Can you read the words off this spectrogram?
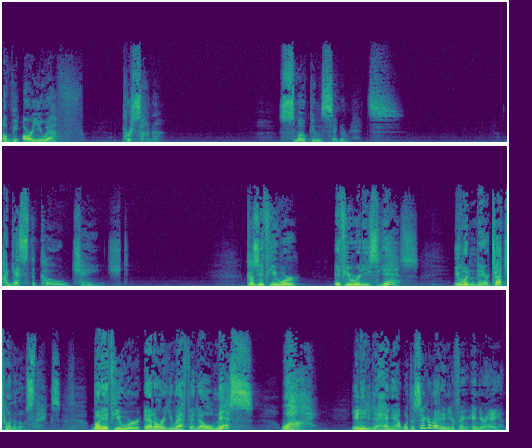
of the RUF persona? Smoking cigarettes. I guess the code changed. Because if you were if you were at ECS, you wouldn't dare touch one of those things. But if you were at RUF at Ole Miss, why? You needed to hang out with a cigarette in your, finger, in your hand.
